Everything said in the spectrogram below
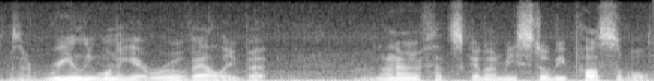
Because I really want to get Ruhr Valley, but I don't know if that's going to be still be possible.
